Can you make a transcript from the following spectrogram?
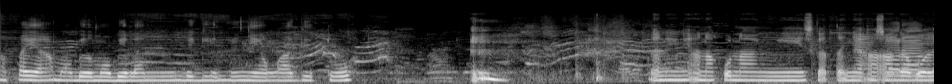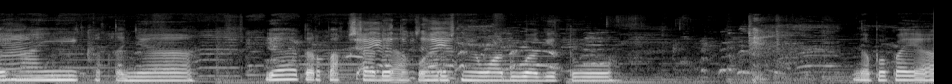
apa ya mobil-mobilan begini nyewa gitu. Dan ini anakku nangis katanya AA gak boleh naik katanya. Ya terpaksa deh aku harus nyewa dua gitu nggak apa-apa ya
